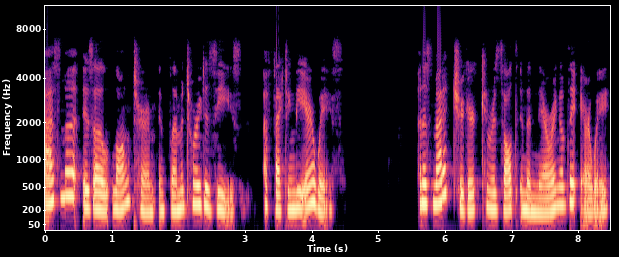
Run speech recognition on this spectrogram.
Asthma is a long-term inflammatory disease affecting the airways. An asthmatic trigger can result in the narrowing of the airway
